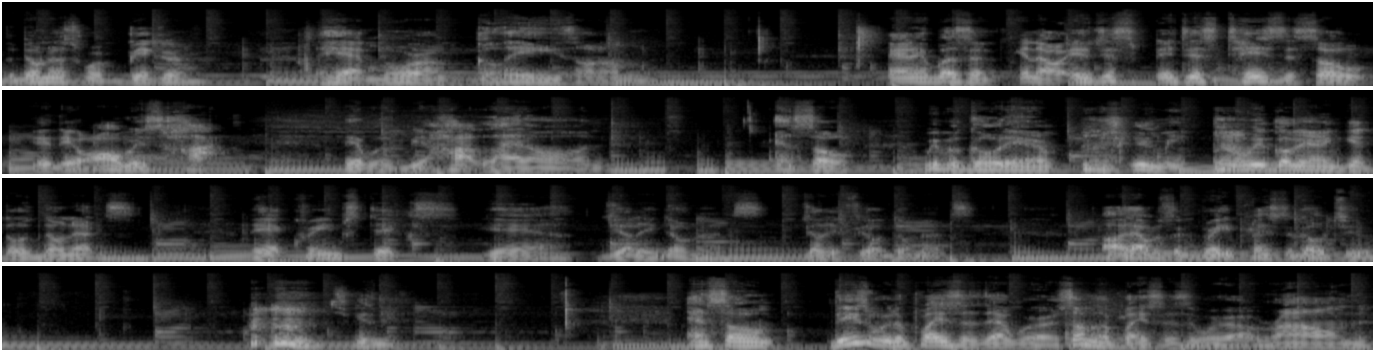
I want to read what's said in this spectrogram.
The donuts were bigger. They had more glaze on them. And it wasn't, you know, it just it just tasted so they were always hot. There would be a hot light on. And so we would go there, excuse me, we'd go there and get those donuts. They had cream sticks, yeah, jelly donuts, jelly filled donuts. Oh, that was a great place to go to. Excuse me. And so these were the places that were, some of the places were around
